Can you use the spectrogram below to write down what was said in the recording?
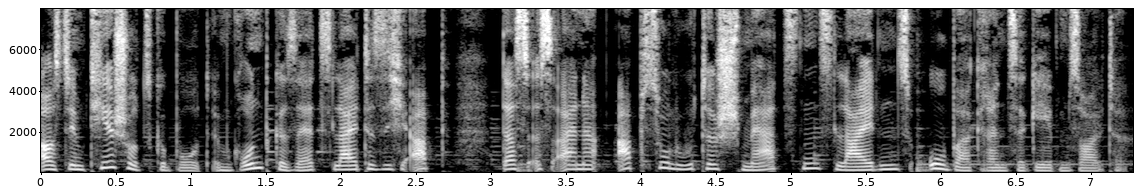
Aus dem Tierschutzgebot im Grundgesetz leite sich ab, dass es eine absolute Schmerzens-Leidens-Obergrenze geben sollte.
